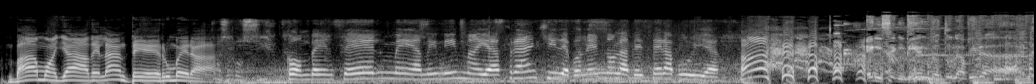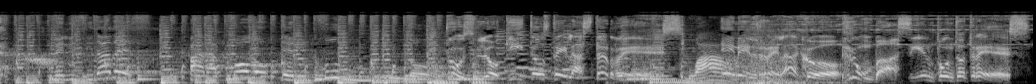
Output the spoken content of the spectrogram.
Vamos allá, adelante, Rumera. Convencerme a mí misma y a Franchi de ponernos la tercera puya. Encendiendo tu Navidad. Felicidades para todo el mundo. Tus loquitos de las tardes. En el relajo. Rumba 100.3.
